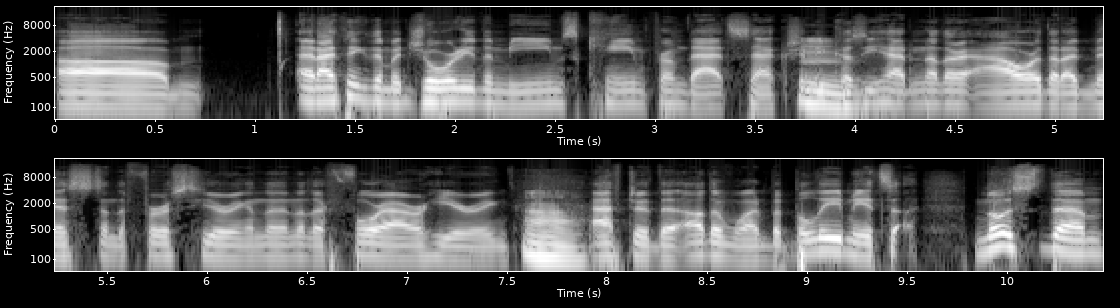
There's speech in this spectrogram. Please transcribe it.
Um, and I think the majority of the memes came from that section Mm. because he had another hour that I missed on the first hearing, and then another four-hour hearing Uh-huh. after the other one. But believe me, it's most of them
